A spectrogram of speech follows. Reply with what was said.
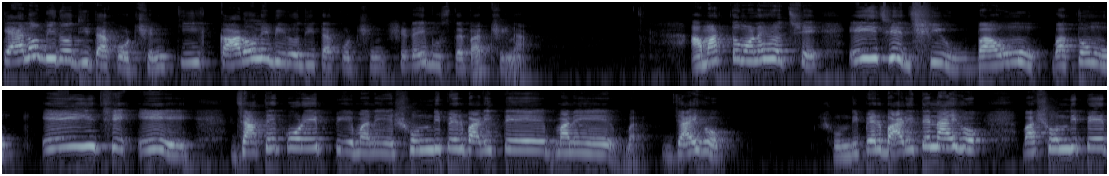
কেন বিরোধিতা করছেন, কি কারণে বিরোধিতা করছেন, সেটাই বুঝতে পারছি না। আমার তো মনে হচ্ছে এই যে ঝিউ বা অমুক বা তমুক, এই যে এ, যাতে করে মানে সন্দীপের বাড়িতে মানে যাই হোক, সন্দীপের বাড়িতে নাই হোক বা সন্দীপের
